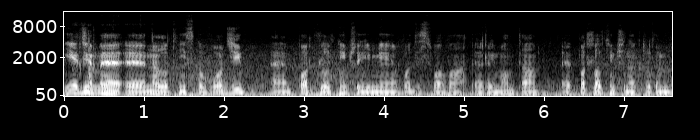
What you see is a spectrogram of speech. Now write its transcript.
Jedziemy e, na lotnisko w Łodzi. E, Port lotniczy imienia Władysława Reymonta. E, Port lotniczy, na którym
